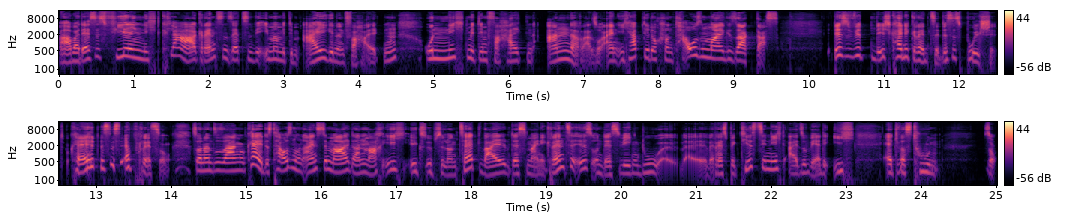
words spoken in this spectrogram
Aber das ist vielen nicht klar. Grenzen setzen wir immer mit dem eigenen Verhalten und nicht mit dem Verhalten anderer. So ein, ich habe dir doch schon tausendmal gesagt, das. Das wird, ist keine Grenze, das ist Bullshit, okay? Das ist Erpressung. Sondern zu sagen, okay, das tausend und einste Mal, dann mache ich XYZ, weil das meine Grenze ist und deswegen du äh, respektierst sie nicht, also werde ich etwas tun. So,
